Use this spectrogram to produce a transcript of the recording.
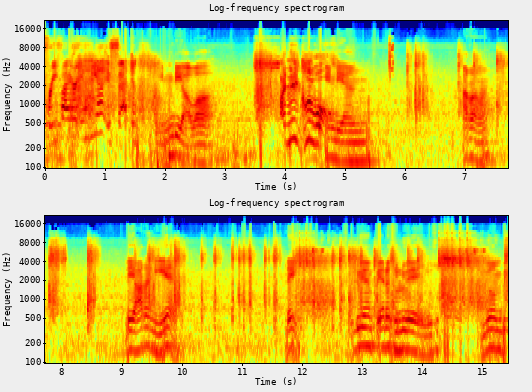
Free Fire India is set. in இந்தியாவா? I need glue wall. Indian யாரா அவன் டேய் யாரா நீ? டேய் சொல்லுவேன் பேரை சொல்லுவேன் யூஎம்பி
